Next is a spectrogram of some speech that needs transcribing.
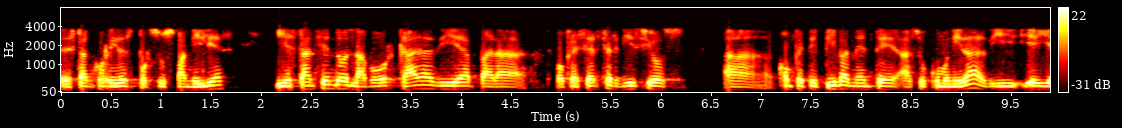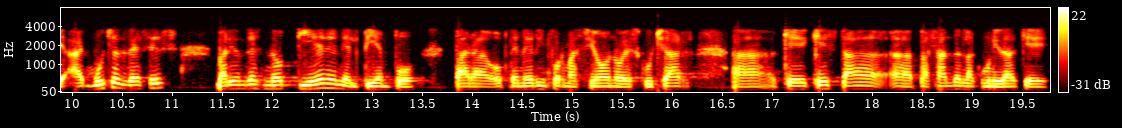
están corridos por sus familias y están haciendo labor cada día para ofrecer servicios competitivamente a su comunidad y, hay muchas veces Mario Andrés no tienen el tiempo para obtener información o escuchar uh, qué, qué, está pasando en la comunidad que,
